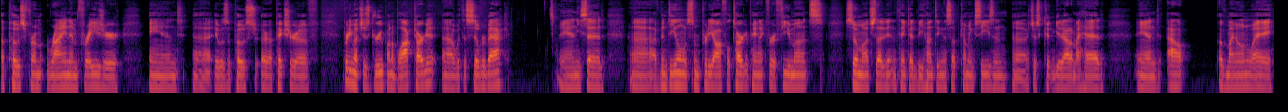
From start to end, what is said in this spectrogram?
a post from Ryan M. Frazier, and uh, it was a post or a picture of pretty much his group on a block target uh, with the silverback. And he said, uh, I've been dealing with some pretty awful target panic for a few months so much that I didn't think I'd be hunting this upcoming season. Uh, just couldn't get it out of my head and out of my own way.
